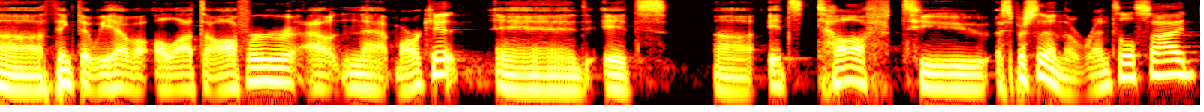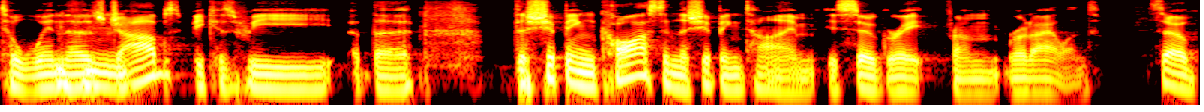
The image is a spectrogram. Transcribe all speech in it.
uh, think that we have a, a lot to offer out in that market, and it's uh, it's tough to, especially on the rental side, to win those Mhm. jobs because we the the shipping cost and the shipping time is so great from Rhode Island. So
